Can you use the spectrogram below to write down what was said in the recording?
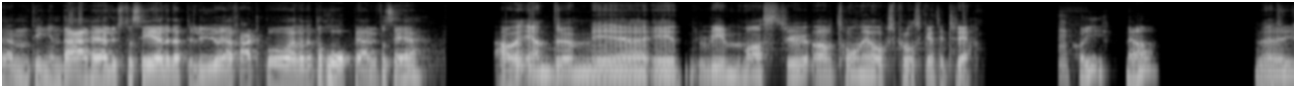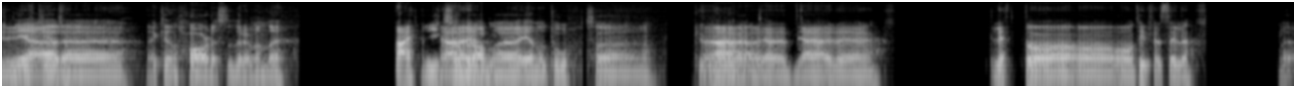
den tingen der har jeg lyst til å se, eller dette lurer jeg fælt på, eller dette håper jeg vi får se. Jeg har en drøm i, i remaster av Tony Hawks Pro Skater 3. Oi, ja. Det er, ikke det er, sånn. eh, det er ikke den hardeste drømmen, det. Nei. Det gikk så jeg- bra med én og to, så Ja, ja, jeg, jeg er eh, lett å, å, å tilfredsstille. Ja.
